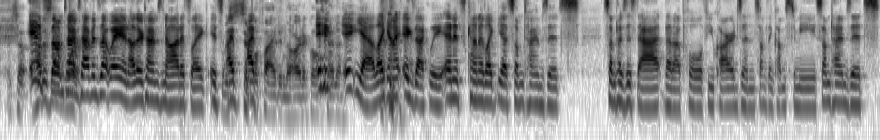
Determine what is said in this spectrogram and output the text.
so It does that sometimes happens that way, and other times not. It's like it's it I've, I've simplified in the article it, kind of it- yeah like and I, exactly and it's kind of like yeah sometimes it's sometimes it's that that i pull a few cards and something comes to me sometimes it's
